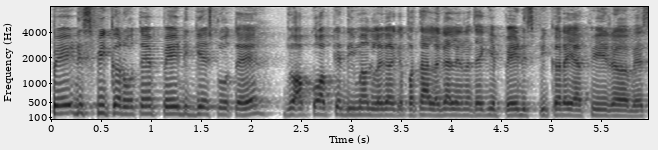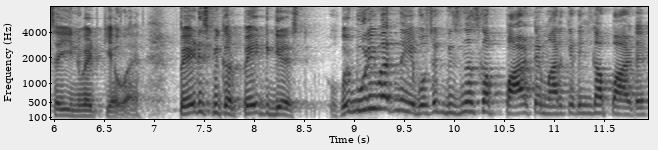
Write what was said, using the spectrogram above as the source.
paid speaker होते हैं पेड गेस्ट होते हैं, जो आपको आपके दिमाग लगा के पता लगा लेना चाहिए कि पेड स्पीकर है या फिर वैसे ही इन्वाइट किया हुआ है। पेड स्पीकर पेड गेस्ट कोई बुरी बात नहीं है, बहुत एक बिज़नेस का पार्ट है मार्केटिंग का पार्ट है।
